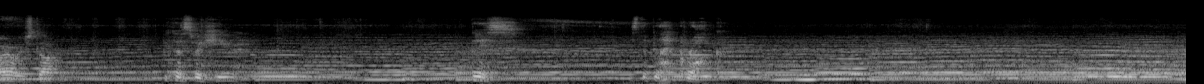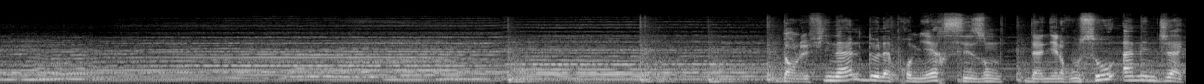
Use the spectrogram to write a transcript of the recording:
Why are we stopping? Because we're here. This is the Black Rock. Dans le final de la première saison, Daniel Rousseau amène Jack,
